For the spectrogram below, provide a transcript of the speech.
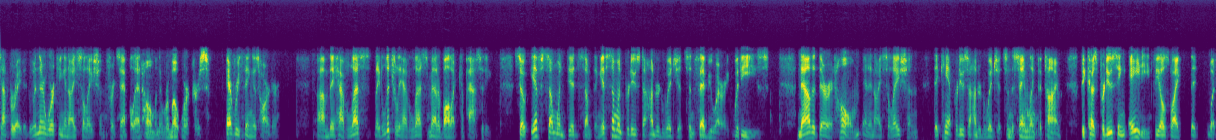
separated, when they're working in isolation, for example, at home and they're remote workers, everything is harder. Um, they have less, they literally have less metabolic capacity. So if someone did something, if someone produced 100 widgets in February with ease, now that they're at home and in isolation, they can't produce 100 widgets in the same length of time because producing 80 feels like that what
